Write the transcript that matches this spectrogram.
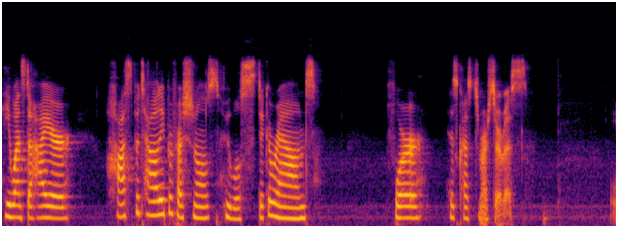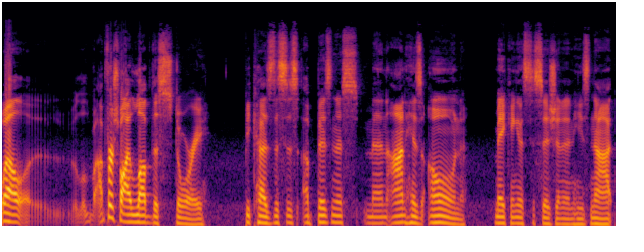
He wants to hire hospitality professionals who will stick around for his customer service. Well, first of all, I love this story because this is a businessman on his own making this decision, and he's not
